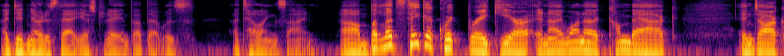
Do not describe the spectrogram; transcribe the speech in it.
I did notice that yesterday and thought that was a telling sign. Um, but let's take a quick break here, and I want to come back and talk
